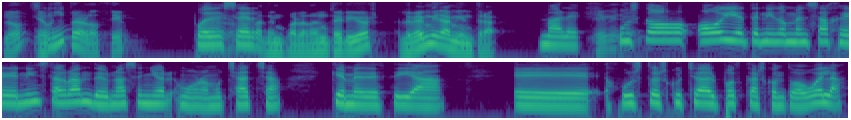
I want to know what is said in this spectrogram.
¿no? Ya hemos superado los 100. Puede ser. La temporada anterior. Le voy a mirar mientras. Vale. Justo hoy he tenido un mensaje en Instagram de una señora, una muchacha, que me decía, eh, justo he escuchado el podcast con tu abuela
